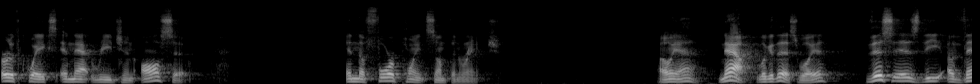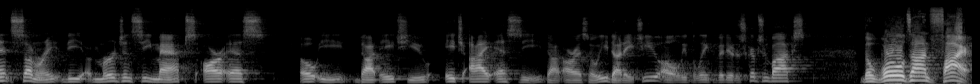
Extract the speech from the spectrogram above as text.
earthquakes in that region also in the four point something range. Oh, yeah. Now, look at this, will you? This is the event summary, the emergency maps, rsoe.hu, hisz.rsoe.hu. I'll leave the link in the video description box. The world's on fire.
